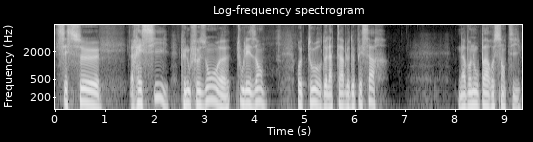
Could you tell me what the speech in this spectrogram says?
C'est ce récit que nous faisons euh, tous les ans autour de la table de Pessah. N'avons-nous pas ressenti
